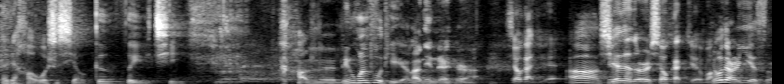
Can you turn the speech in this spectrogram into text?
大家好，我是小哥费玉清。好了，灵魂附体了，您这是小感觉啊挺好学的都是小感觉嘛。有点意思。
